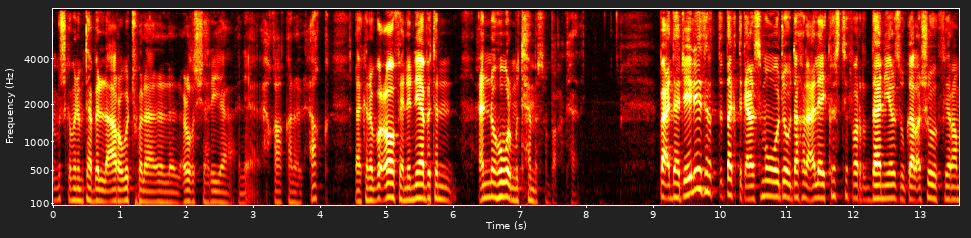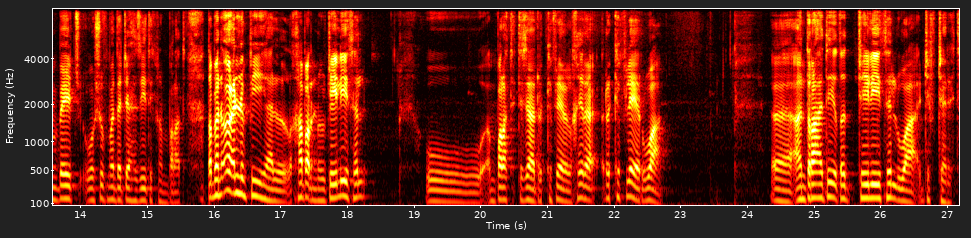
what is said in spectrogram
مش كمان متابع ل ROH ولا العروض الشهرية يعني إحقاقا الحق لكن أبو عوف يعني نيابه عنه هو المتحمس للمباراة هذه بعدها جاي طقطق على سمو وجو ودخل عليه كريستوفر دانييلز وقال أشوفك في Rampage وأشوف مدى جاهزيتك للمباراة طبعا أعلن فيها الخبر إنه جاي ليثال ومباراة اعتزال ريك فلير الأخيرة. ريك فلير و آه أندرادي ضد جاي ليثال وجيف جاريت.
